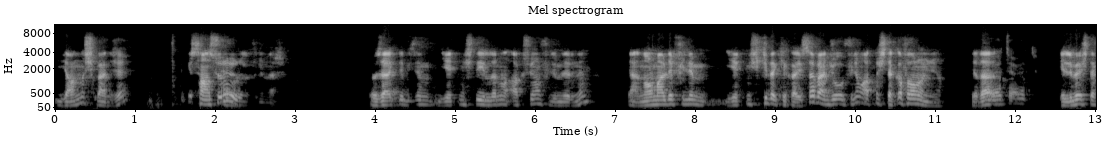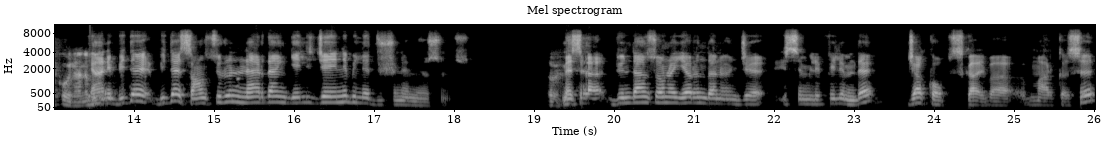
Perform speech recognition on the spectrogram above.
yanlış bence. Çünkü sansür evet. filmler. Özellikle bizim 70'li yılların aksiyon filmlerinin yani normalde film 72 dakikaysa bence o film 60 dakika falan oynuyor. Ya da evet, evet. 55 dakika oynuyor. Yani, yani bu... bir de bir de sansürün nereden geleceğini bile düşünemiyorsunuz. Tabii. Mesela dünden sonra yarından önce isimli filmde Jacobs galiba markası.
